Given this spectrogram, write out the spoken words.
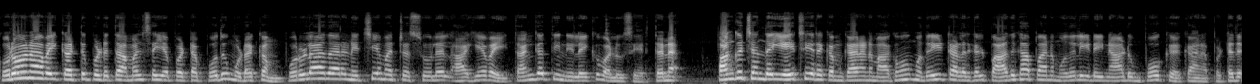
கொரோனாவை கட்டுப்படுத்த அமல் செய்யப்பட்ட பொது முடக்கம் பொருளாதார நிச்சயமற்ற சூழல் ஆகியவை தங்கத்தின் நிலைக்கு வலு சேர்த்தன. பங்குச்சந்தை ஏற்ற இறக்கம் காரணமாகவும் முதலீட்டாளர்கள் பாதுகாப்பான முதலீடை நாடும் போக்கு காணப்பட்டது.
